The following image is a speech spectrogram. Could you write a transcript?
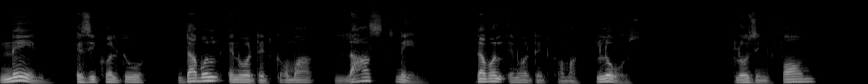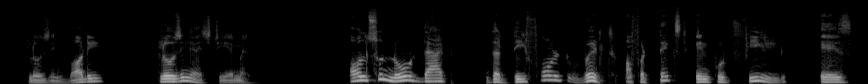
name is equal to double inverted comma last name double inverted comma closed. Closing form closing body closing html also note that the default width of a text input field is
